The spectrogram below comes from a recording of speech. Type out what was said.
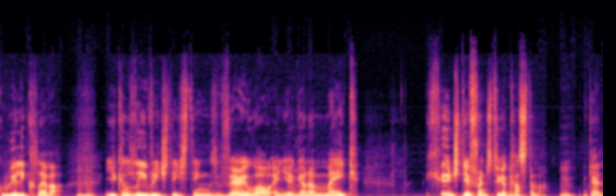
really clever, mm-hmm. you can leverage these things very well and you're mm. going to make huge difference to your mm. customer. Okay,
